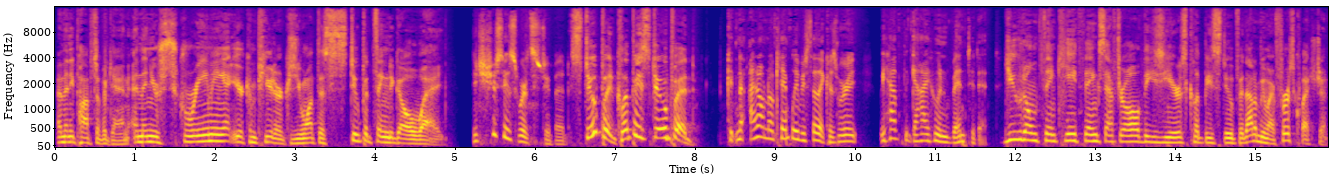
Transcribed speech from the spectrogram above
and then he pops up again, and then you're screaming at your computer because you want this stupid thing to go away. Did you just use the word stupid? Stupid, Clippy's stupid. I don't know. Can't believe you said that because we we have the guy who invented it. You don't think he thinks after all these years Clippy's stupid? That'll be my first question.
